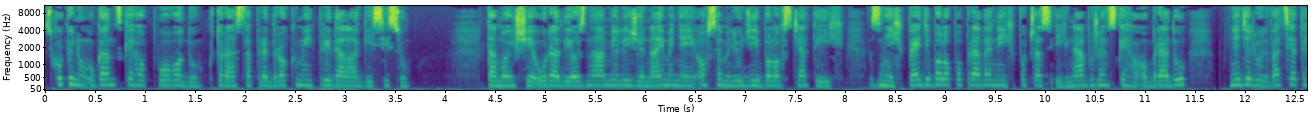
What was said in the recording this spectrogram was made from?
skupinu uganského pôvodu, ktorá sa pred rokmi pridala k ISISu. Tamojšie úrady oznámili, že najmenej 8 ľudí bolo sťatých, z nich 5 bolo popravených počas ich náboženského obradu v nedeľu 28.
